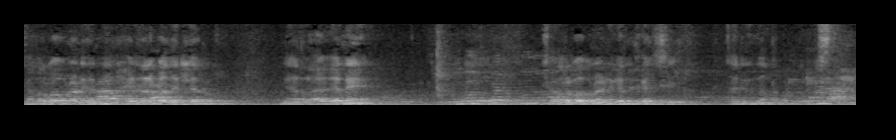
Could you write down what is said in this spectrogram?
చంద్రబాబు నాయుడు గారు నేను హైదరాబాద్ వెళ్ళారు. నేను రాగానే చంద్రబాబు నాయుడు గారిని కలిసి జరిగినంత కూడా వివరిస్తాను.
